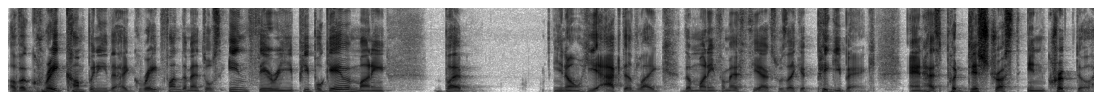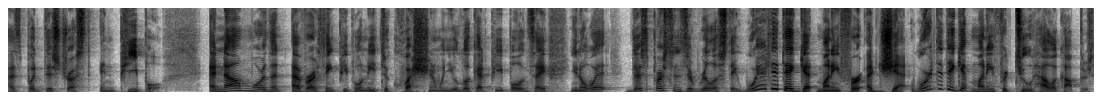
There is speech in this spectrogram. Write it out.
of a great company that had great fundamentals. In theory people gave him money but you know, he acted like the money from FTX was like a piggy bank and has put distrust in crypto, has put distrust in people. And now more than ever, I think people need to question when you look at people and say, you know what, this person's in real estate. Where did they get money for a jet? Where did they get money for two helicopters?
